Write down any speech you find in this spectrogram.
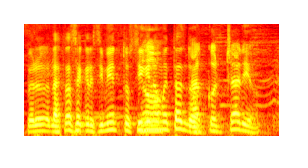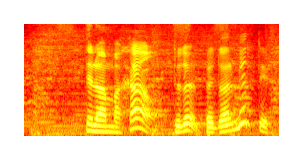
Pero las tasas de crecimiento siguen No, aumentando. Al contrario, te lo han bajado. Total- pero totalmente.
